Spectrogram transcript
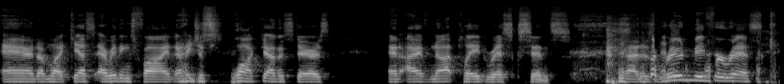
and I'm like yes everything's fine and I just walk down the stairs. And I have not played Risk since. That has ruined me for Risk.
